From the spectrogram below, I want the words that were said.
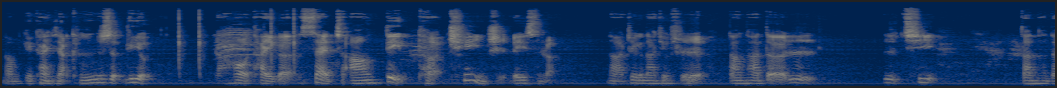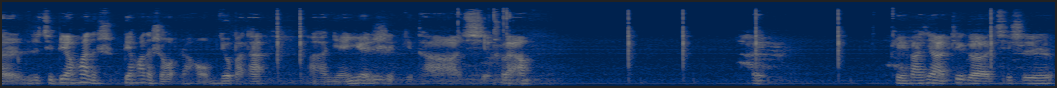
那我们可以看一下，可能是 view，然后它一个 set on date change listener，那这个呢就是当它的日日期，当它的日期变换的时变化的时候，然后我们就把它啊年月日给它写出来啊。哎，可以发现啊，这个其实，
